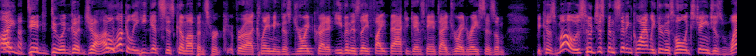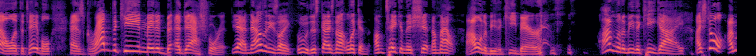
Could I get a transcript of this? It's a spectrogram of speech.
I did do a good job." Well, luckily he gets his comeuppance for for uh, claiming this droid credit, even as they fight back against anti-droid racism. Because Mohs, who'd just been sitting quietly through this whole exchange as well at the table, has grabbed the key and made a, b- a dash for it. yeah, now that he's like, "Ooh, this guy's not looking. I'm taking this shit and I'm out. I want to be the key bearer. I'm gonna be the key guy." I still, I'm.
